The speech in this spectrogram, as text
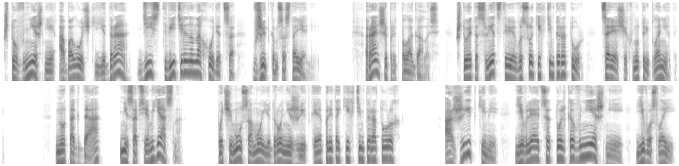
что внешние оболочки ядра действительно находятся в жидком состоянии. Раньше предполагалось, что это следствие высоких температур, царящих внутри планеты. Но тогда не совсем ясно, почему само ядро не жидкое при таких температурах, а жидкими являются только внешние его слои.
